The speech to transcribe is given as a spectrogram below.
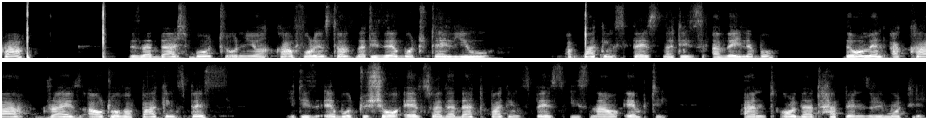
car. There's a dashboard on your car, for instance, that is able to tell you a parking space that is available. The moment a car drives out of a parking space, it is able to show elsewhere that that parking space is now empty. And all that happens remotely.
